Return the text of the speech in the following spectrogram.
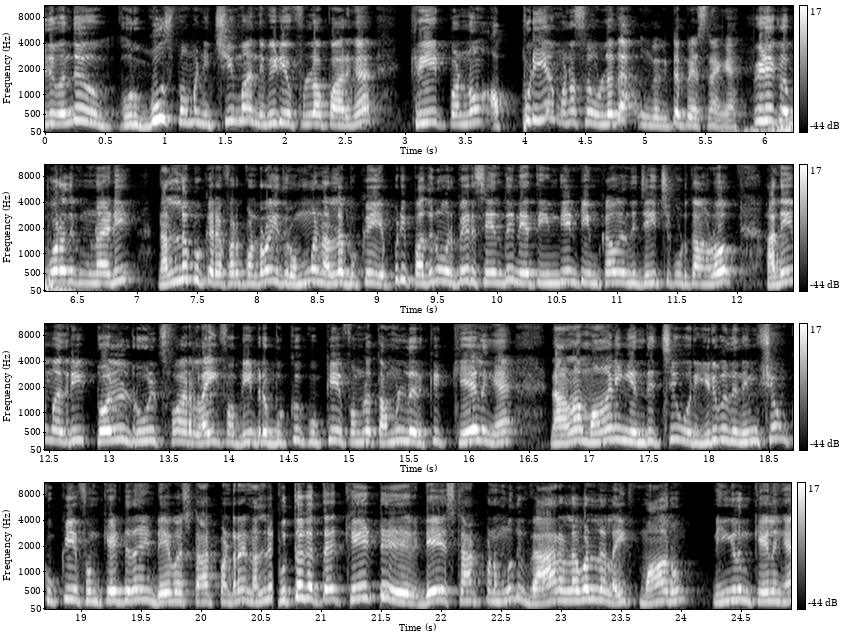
இது வந்து ஒரு கூஸ் பம்மை நிச்சயமாக இந்த வீடியோ ஃபுல்லாக பாருங்கள் கிரியேட் பண்ணோம். அப்படியே மனசில் உள்ளதை உங்ககிட்ட பேசுகிறாங்க வீடியோக்குள்ள போகிறதுக்கு முன்னாடி நல்ல புக்கை ரெஃபர் பண்ணுறோம் இது ரொம்ப நல்ல புக்கு எப்படி பதினோரு பேர் சேர்ந்து நேற்று இந்தியன் டீமுக்காக வந்து ஜெயிச்சு கொடுத்தாங்களோ அதே மாதிரி டுவெல் ரூல்ஸ் ஃபார் லைஃப் அப்படின்ற புக்கு குக்கி எஃப்எம்ல தமிழில் இருக்குது கேளுங்க. நான்லாம் மார்னிங் எந்திரிச்சு ஒரு இருபது நிமிஷம் குக்கி எஃப்எம் கேட்டு தான் டேவை ஸ்டார்ட் பண்ணுறேன் நல்ல புத்தகத்தை கேட்டு டே ஸ்டார்ட் பண்ணும்போது வேறு லெவலில் லைஃப் மாறும். நீங்களும் கேளுங்க.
